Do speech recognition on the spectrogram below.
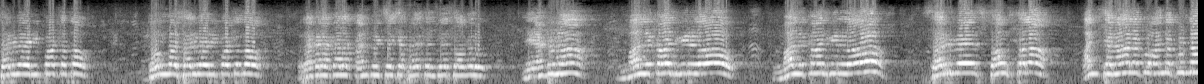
సర్వే రిపోర్ట్లతో దొంగ సర్వే రిపోర్ట్లతో రకరకాల కన్ఫ్యూజ్ చేసే ప్రయత్నం చేస్తా ఉన్నారు. నేను అంటున్నా మల్లికాజ్గిరిలో మల్కాజ్గిరిలో సర్వే సంస్థల అంచనాలకు అందకుండా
